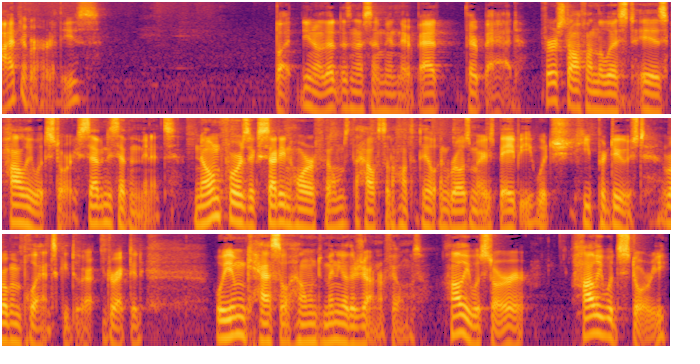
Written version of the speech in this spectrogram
I've never heard of these. But, you know, that doesn't necessarily mean they're bad. They're bad. First off on the list is Hollywood Story, 77 minutes. Known for his exciting horror films, The House on Haunted Hill and Rosemary's Baby, which he produced, Roman Polanski directed. William Castle helmed many other genre films. Hollywood Story, Hollywood Story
